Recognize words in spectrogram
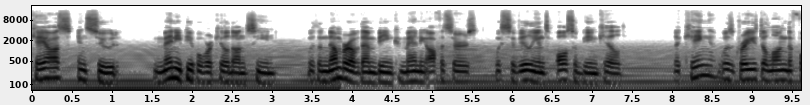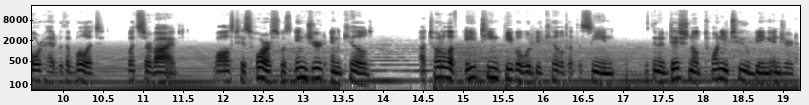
Chaos ensued. Many people were killed on scene, with a number of them being commanding officers, with civilians also being killed. The king was grazed along the forehead with a bullet, but survived, whilst his horse was injured and killed. A total of 18 people would be killed at the scene, with an additional 22 being injured.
